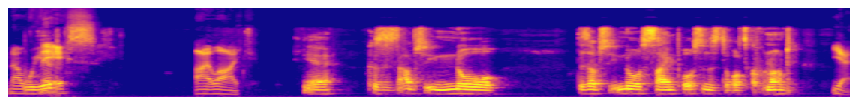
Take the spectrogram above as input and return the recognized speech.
Now, Weird. this I like. Yeah. Because there's absolutely no. There's absolutely no signposting as to what's going on. Yeah,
